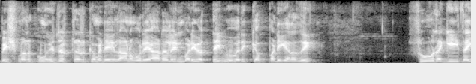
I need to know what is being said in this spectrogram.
பீஷ்மருக்கும் யுதிஷ்டருக்கும் இடையிலான உரையாடலின் வடிவத்தை விவரிக்கப்படுகிறது. சூதகீதை.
